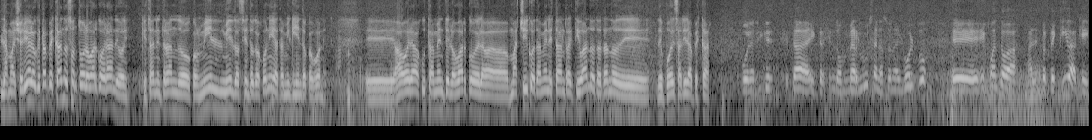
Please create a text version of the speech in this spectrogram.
la mayoría de los que están pescando son todos los barcos grandes hoy, que están entrando con 1000, 1200 cajones y hasta 1500 cajones. Eh, ahora justamente los barcos de la, más chicos también están reactivando tratando de poder salir a pescar. Bueno, así que se está extrayendo merluza en la zona del Golfo. Eh, en cuanto a, la perspectiva que,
